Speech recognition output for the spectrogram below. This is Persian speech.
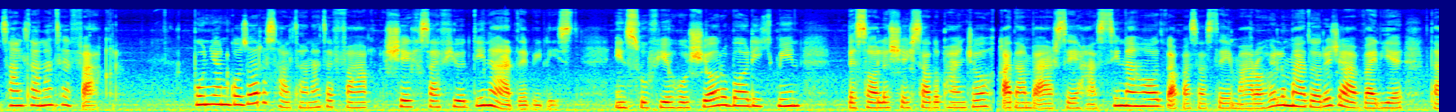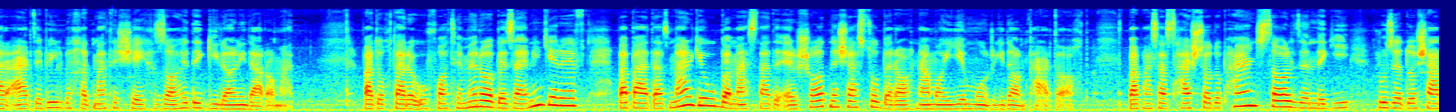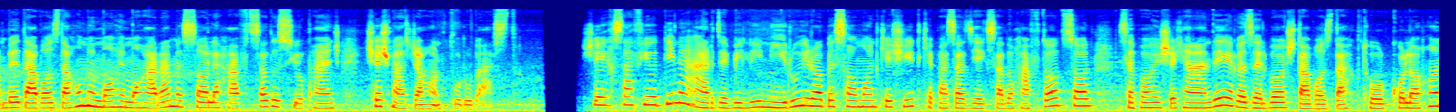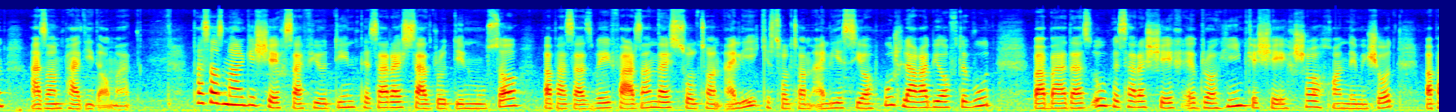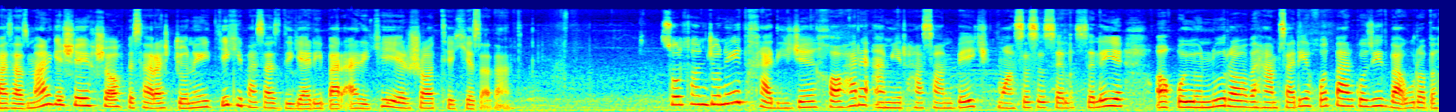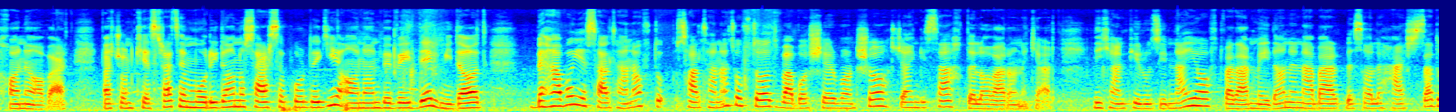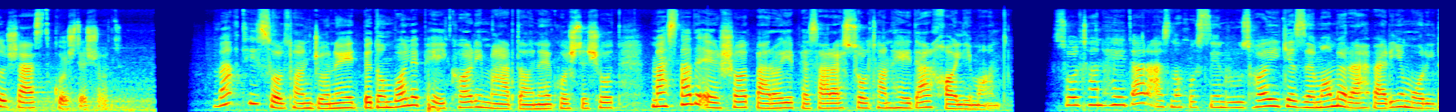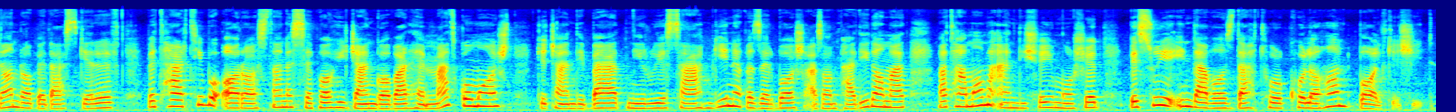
سلطنت فقر. بنیانگذار سلطنت فقر شیخ صفی الدین اردبیلی است. این صوفی هوشیار و باریکبین به سال 650 قدم به عرصه هستی نهاد و پس از مراحل و مدارج اولیه در اردبیل به خدمت شیخ زاهد گیلانی درآمد. و دختر او فاطمه را به زنی گرفت و بعد از مرگ او به مسند ارشاد نشست و به راهنمایی مریدان پرداخت و پس از 85 سال زندگی روز دوشنبه دوازدهم ماه محرم سال 735 چشم از جهان فرو بست. شیخ صفی الدین اردبیلی نیروی را به سامان کشید که پس از 170 سال سپاه شکننده قزلباش دوازده ترک کلاهان از آن پدید آمد. پس از مرگ شیخ صفی الدین پسرش صدرالدین موسا و پس از وی فرزندش سلطان علی که سلطان علی سیاهپوش لقب یافته بود و بعد از او پسرش شیخ ابراهیم که شیخ شاه خوانده می‌شد و پس از مرگ شیخ شاه پسرش جنید یکی پس از دیگری بر عریکه ارشاد تکیه زدند. سلطان جنید خدیجه خواهر امیر حسن بیک مؤسس سلسله آقویونلو را به همسری خود برگزید و او را به خانه آورد و چون کسرت مریدان و سرسپردگی آنان به وی دل می‌داد به هوای سلطنت افتاد و با شروانشاه جنگی سخت دلاورانه کرد. لیکن پیروزی نیافت و در میدان نبرد به سال 860 کشته شد. وقتی سلطان جنید به دنبال پیکاری مردانه کشته شد مسند ارشاد برای پسرش سلطان حیدر خالی ماند. سلطان حیدر از نخستین روزهایی که زمام رهبری مریدان را به دست گرفت به ترتیب و آراستن سپاهی جنگاور همت گماشت که چندی بعد نیروی سهمگین قزلباش از آن پدید آمد و تمام اندیشه مرشد به سوی این دوازده ترک کلاهان بال کشید.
